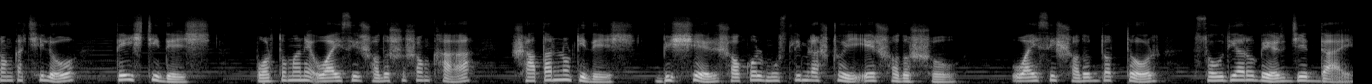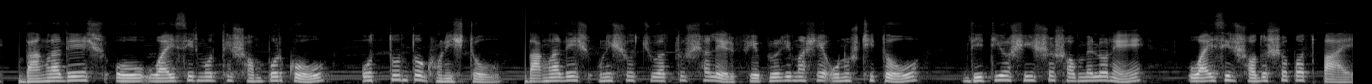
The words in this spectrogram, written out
সংখ্যা ছিল তেইশটি দেশ। বর্তমানে ওআইসির সদস্য সংখ্যা সাতান্নটি দেশ। বিশ্বের সকল মুসলিম রাষ্ট্রই এর সদস্য। ওআইসির সদর দপ্তর সৌদি আরবের জেদ্দায়। বাংলাদেশ ও ওআইসির মধ্যে সম্পর্ক অত্যন্ত ঘনিষ্ঠ। বাংলাদেশ উনিশশো চুয়াত্তর সালের ফেব্রুয়ারি মাসে অনুষ্ঠিত দ্বিতীয় শীর্ষ সম্মেলনে ওআইসির সদস্যপদ পায়।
